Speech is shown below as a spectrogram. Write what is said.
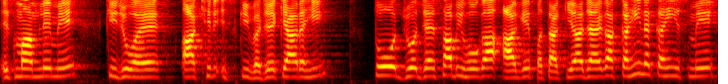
इस मामले में कि जो है, आखिर इसकी वजह क्या रही? तो जो जैसा भी होगा, आगे पता किया जाएगा। कहीं ना कहीं इसमें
